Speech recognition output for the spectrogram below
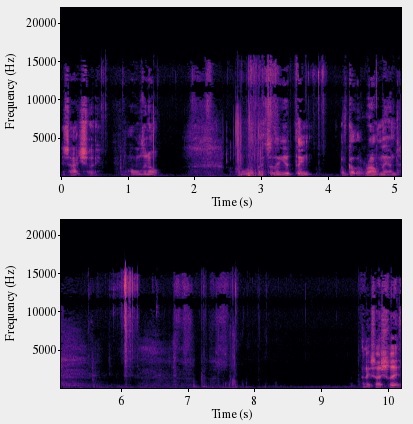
It's actually holding up a little better than you'd think. I've got that right on the end. And it's actually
